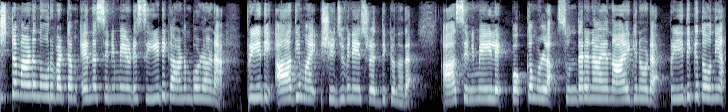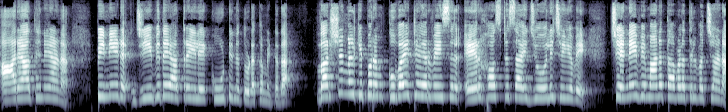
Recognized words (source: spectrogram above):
ഇഷ്ടമാണ് നൂറുവട്ടം എന്ന സിനിമയുടെ സി ഡി കാണുമ്പോഴാണ് പ്രീതി ആദ്യമായി ഷിജുവിനെ ശ്രദ്ധിക്കുന്നത്. ആ സിനിമയിലെ പൊക്കമുള്ള സുന്ദരനായ നായകനോട് പ്രീതിക്ക് തോന്നിയ ആരാധനയാണ് പിന്നീട് ജീവിതയാത്രയിലെ കൂട്ടിന് തുടക്കമിട്ടത്. വർഷങ്ങൾക്കിപ്പുറം കുവൈറ്റ് എയർവേസിൽ എയർ ഹോസ്റ്റസായി ജോലി ചെയ്യവേ ചെന്നൈ വിമാനത്താവളത്തിൽ വച്ചാണ്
